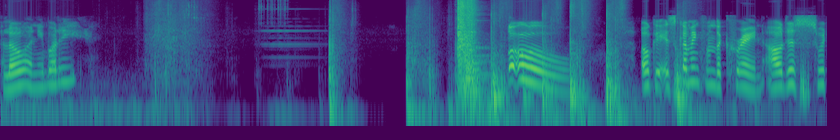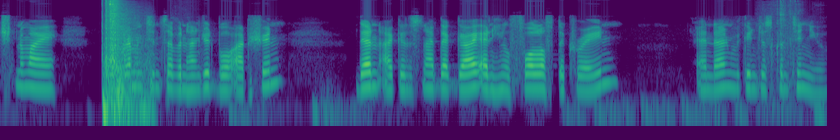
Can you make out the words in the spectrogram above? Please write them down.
Hello, anybody? Oh, okay, it's coming from the crane. I'll just switch to my uh, Remington 700 bolt action. Then I can snipe that guy and he'll fall off the crane. And then we can just continue.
